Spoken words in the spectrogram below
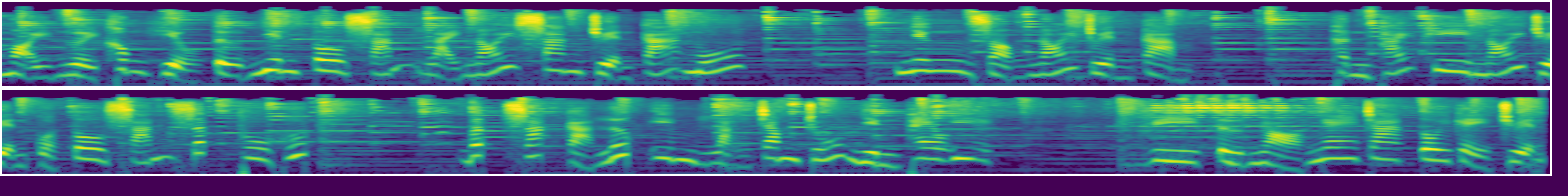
Mọi người không hiểu tự nhiên tô sán lại nói sang chuyện cá mú. Nhưng giọng nói truyền cảm, thần thái khi nói chuyện của tô sán rất thu hút. Bất giác cả lớp im lặng chăm chú nhìn theo y vì từ nhỏ nghe cha tôi kể chuyện,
